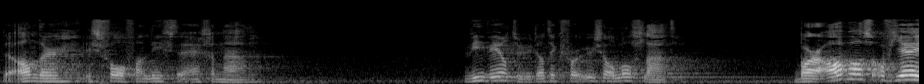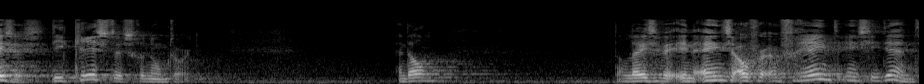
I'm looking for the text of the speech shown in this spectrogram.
de ander is vol van liefde en genade. Wie wilt u dat ik voor u zal loslaten? Barabbas of Jezus, die Christus genoemd wordt? En dan, dan lezen we ineens over een vreemd incident.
